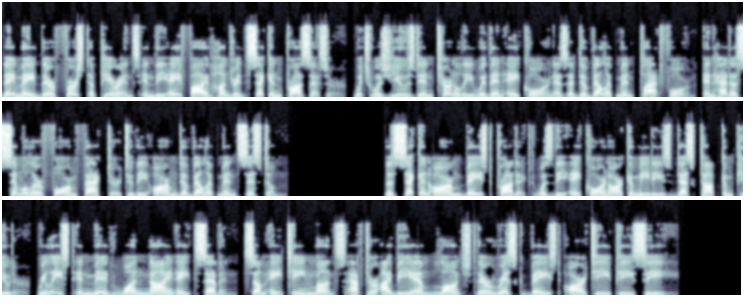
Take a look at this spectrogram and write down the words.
They made their first appearance in the A500 second processor, which was used internally within Acorn as a development platform, and had a similar form factor to the ARM development system. The second ARM-based product was the Acorn Archimedes desktop computer, released in mid-1987, some 18 months after IBM launched their RISC-based RTPC.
